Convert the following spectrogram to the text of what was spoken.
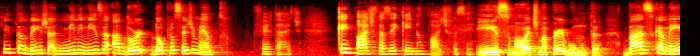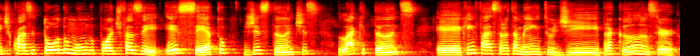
que também já minimiza a dor do procedimento. Verdade. Quem pode fazer, quem não pode fazer? Isso, uma ótima pergunta. Basicamente, quase todo mundo pode fazer, exceto gestantes, lactantes é, quem faz tratamento de para câncer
